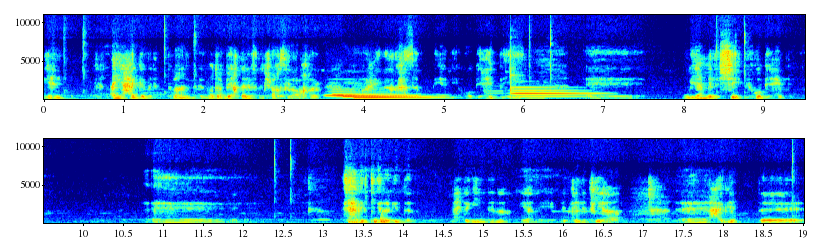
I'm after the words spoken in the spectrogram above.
يعني أي حاجة من طبعا الموضوع بيختلف من شخص لآخر واحد على حسب يعني هو بيحب إيه؟ آه ويعمل الشيء اللي هو بيحبه. آه في حاجات كتيرة جدا محتاجين اننا يعني نتكلم فيها. آه حاجات آه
